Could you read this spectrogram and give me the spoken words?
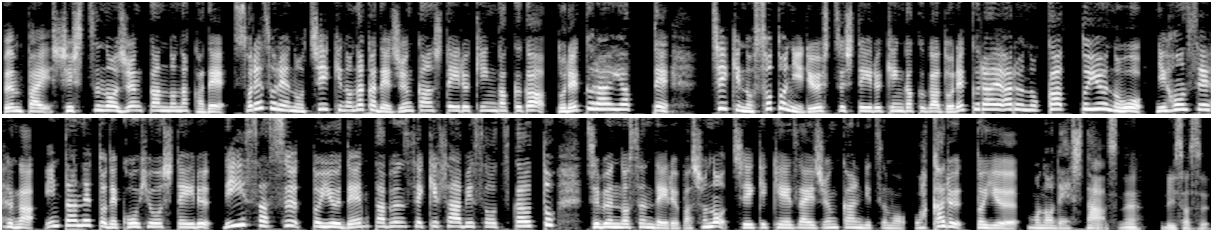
分配、支出の循環の中で、それぞれの地域の中で循環している金額がどれくらいあって、地域の外に流出している金額がどれくらいあるのかというのを日本政府がインターネットで公表しているリーサスというデータ分析サービスを使うと自分の住んでいる場所の地域経済循環率もわかるというものでした。ですね。リーサス。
